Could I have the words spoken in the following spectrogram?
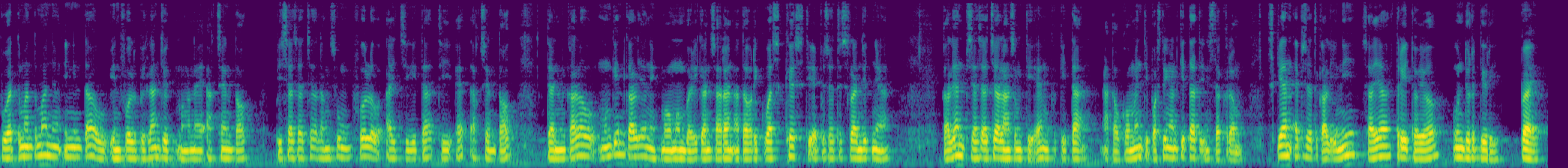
buat teman-teman yang ingin tahu info lebih lanjut mengenai Accent Talk, bisa saja langsung follow IG kita di @accenttalk dan kalau mungkin kalian nih mau memberikan saran atau request guest di episode selanjutnya, Kalian bisa saja langsung DM ke kita atau komen di postingan kita di Instagram. Sekian episode kali ini, saya Tridoyo undur diri. Bye.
